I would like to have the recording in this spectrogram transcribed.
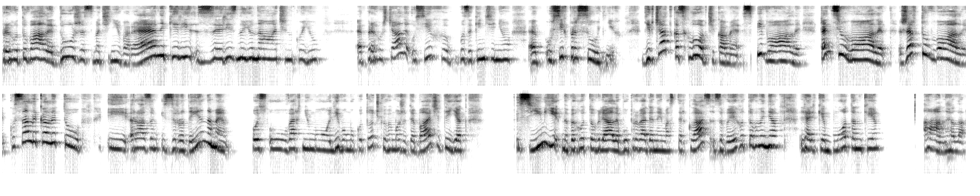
приготували дуже смачні вареники з різною начинкою, пригощали усіх по закінченню е, усіх присутніх. Дівчатка з хлопчиками співали, танцювали, жартували, кусали калиту і разом із родинами, ось у верхньому лівому куточку ви можете бачити, як сім'ї виготовляли, був проведений майстер-клас з виготовлення ляльки-мотанки ангела,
